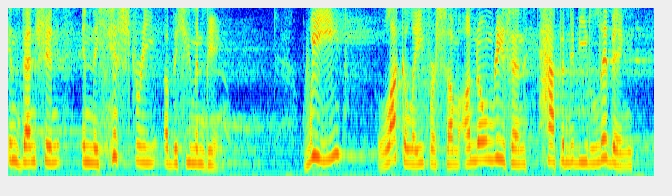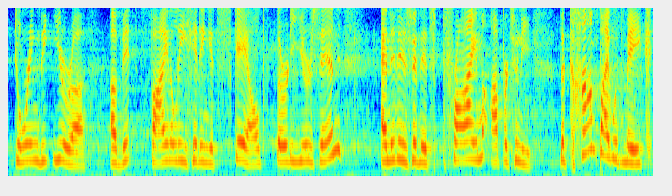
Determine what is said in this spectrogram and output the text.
invention in the history of the human being. We, luckily, for some unknown reason, happen to be living during the era of it finally hitting its scale 30 years in, and it is in its prime opportunity. The comp I would make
